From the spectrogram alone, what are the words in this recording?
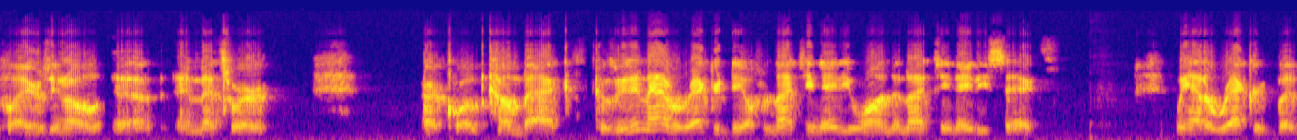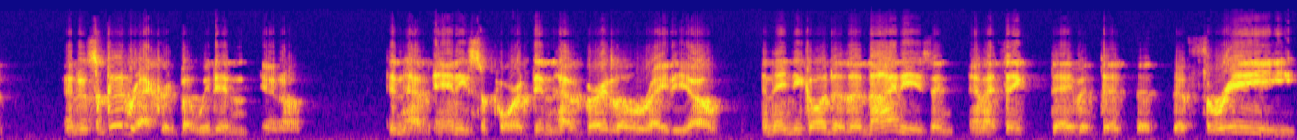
players, you know, uh, and that's where our quote comeback because we didn't have a record deal from 1981 to 1986 we had a record, but and it was a good record, but we didn't, you know, didn't have any support, didn't have very little radio. And then you go into the '90s, and, and I think David did the, the three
